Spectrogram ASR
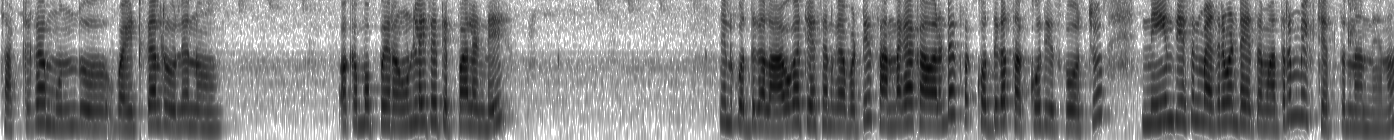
చక్కగా ముందు వైట్ కలర్ రూలను ఒక ముప్పై రౌండ్లు అయితే తిప్పాలండి. నేను కొద్దిగా లావుగా చేశాను కాబట్టి సన్నగా కావాలంటే కొద్దిగా తక్కువ తీసుకోవచ్చు. నేను తీసిన మెజర్మెంట్ అయితే మాత్రం మీకు చెప్తున్నాను నేను.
